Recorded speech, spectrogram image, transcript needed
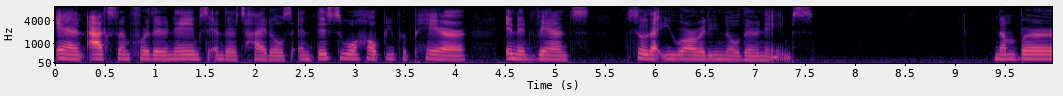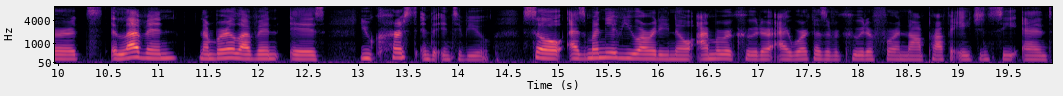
and ask them for their names and their titles. And this will help you prepare in advance so that you already know their names. Number 11, number 11 is you cursed in the interview. So, as many of you already know, I'm a recruiter. I work as a recruiter for a nonprofit agency, and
